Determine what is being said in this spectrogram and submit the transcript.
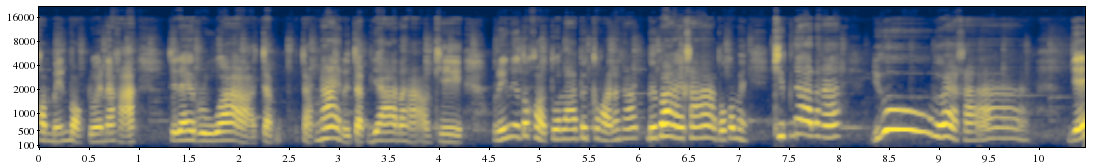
คอมเมนต์บอกด้วยนะคะ จะได้รู้ว่าจับจับง่ายหรือจับยากนะคะโอเค วันนี้เนี่ยต้องขอตัวลาไปก่อนนะคะบ๊ายบายค่ะพบกันใหม่คลิปหน้านะคะยูบ๊ายบายค่ะเย้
